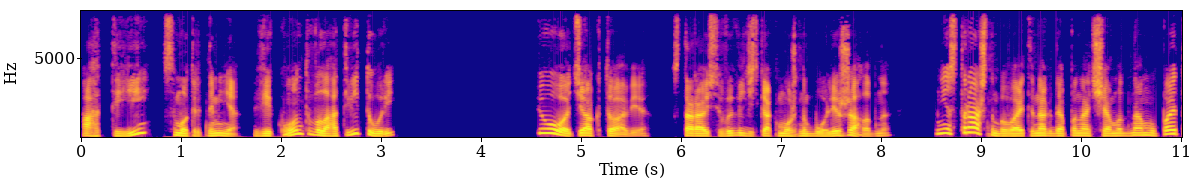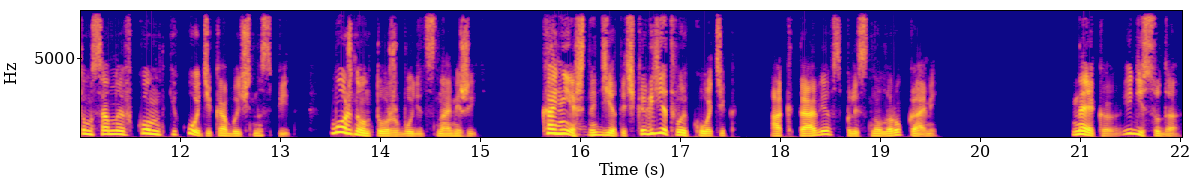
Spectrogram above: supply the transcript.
А ты, смотрит на меня, Виконт Влад Витури. Тетя Октавия, стараюсь выглядеть как можно более жалобно. Мне страшно бывает иногда по ночам одному, поэтому со мной в комнатке котик обычно спит. Можно он тоже будет с нами жить? Конечно, деточка, где твой котик? Октавия всплеснула руками. Неко, иди сюда.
